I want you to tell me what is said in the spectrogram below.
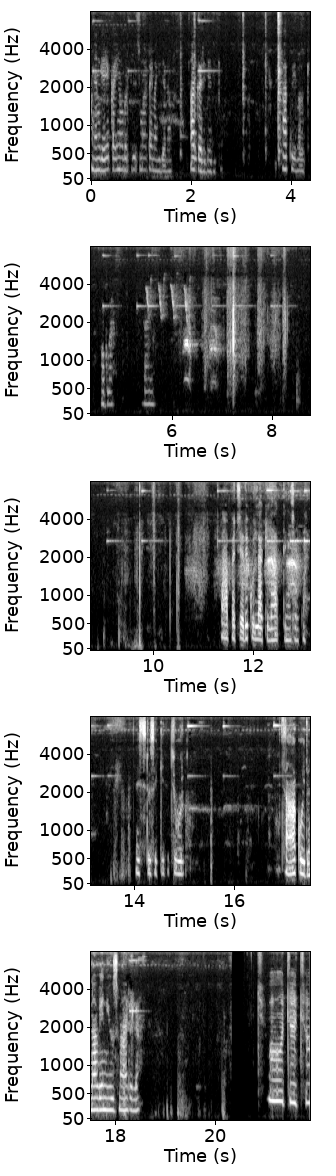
ನನಗೆ ಕೈ ನೋವು ಬರ್ತಿದೆ. ಸುಮಾರು ಟೈಮ್ ಆಗಿದೆಯಲ್ಲ. ಹಾಲು ಕಡಿದೆ ಅದಕ್ಕೆ. ಸಾಕು ಇವಾಗ ಹೋಗುವ ಬಾಯ್ ಪಾಪಚ್ಚಿ ಅದಕ್ಕೆ ಹುಲ್ಲು ಹಾಕಿಲ್ಲ ಹಾಕ್ತೀನಿ ಸ್ವಲ್ಪ ಎಷ್ಟು ಸಿಕ್ಕಿದೆ, ಚೂರು. ಸಾಕು, ಇದು ನಾವೇನು ಯೂಸ್ ಮಾಡಲ್ಲ. ಚೂ ಚೂ ಚೂ.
